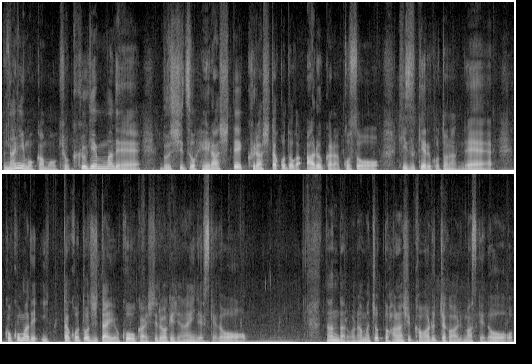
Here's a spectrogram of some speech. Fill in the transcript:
何もかも極限まで物質を減らして暮らしたことがあるからこそ気づけることなんでここまで行ったこと自体を後悔してるわけじゃないんですけどなんだろうな、まあ、ちょっと話変わるっちゃ変わりますけど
